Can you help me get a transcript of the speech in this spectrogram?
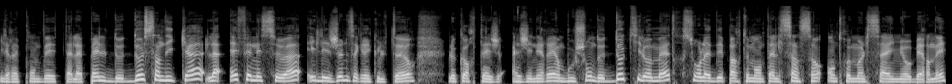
Ils répondaient à l'appel de deux syndicats, la FNSEA et les jeunes agriculteurs. Le cortège a généré un bouchon de 2 km sur la départementale 500 entre Molsheim et Aubernais.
